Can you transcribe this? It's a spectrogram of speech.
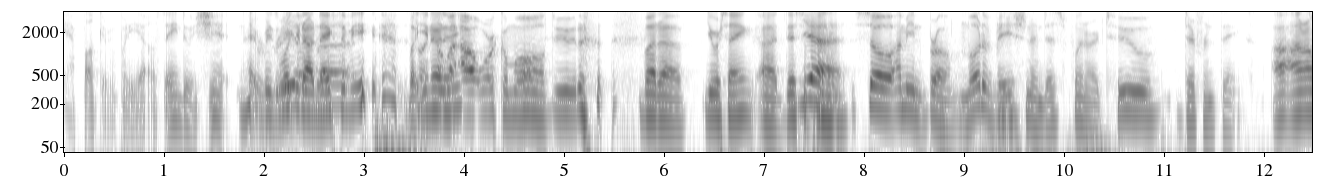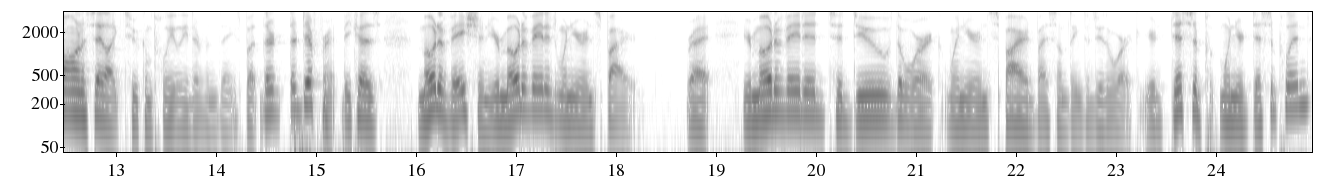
yeah, fuck everybody else. They ain't doing shit. Everybody's working real, out next to me. But you like, know I'm what I mean. gonna outwork them all, dude. But uh, you were saying uh, discipline. Yeah. So I mean, bro, motivation and discipline are two different things. I, don't want to say like two completely different things, but they're they're different because motivation, you're motivated when you're inspired, right? You're motivated to do the work when you're inspired by something to do the work. You're disciplined when you're disciplined.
